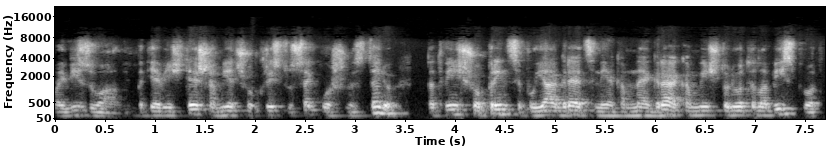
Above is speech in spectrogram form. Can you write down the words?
vai vizuāli, bet ja viņš tiešām iet šo Kristus sekošanas ceļu, tad viņš šo principu, jā, grēciniekam, nē, grēkam, viņš to ļoti labi izprot.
